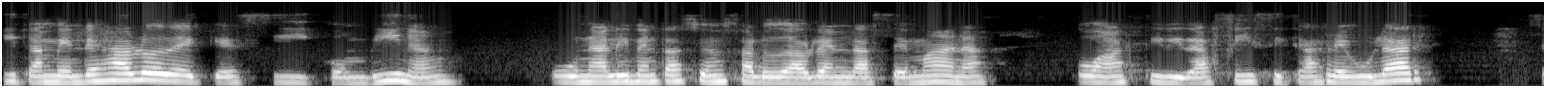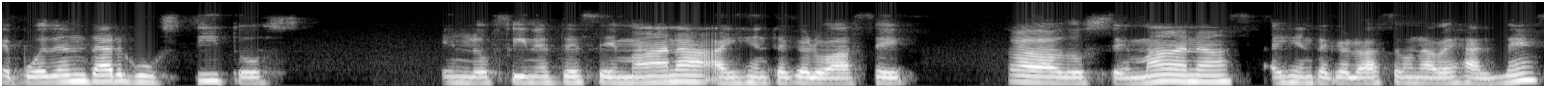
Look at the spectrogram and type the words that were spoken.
Y también les hablo de que si combinan una alimentación saludable en la semana con actividad física regular, se pueden dar gustitos en los fines de semana. Hay gente que lo hace cada dos semanas, hay gente que lo hace una vez al mes.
